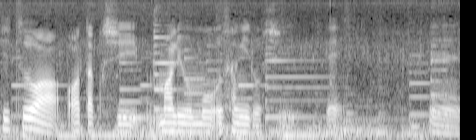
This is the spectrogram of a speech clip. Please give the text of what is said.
実は私、マリオもうさぎ年で、え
